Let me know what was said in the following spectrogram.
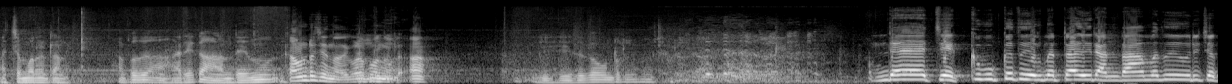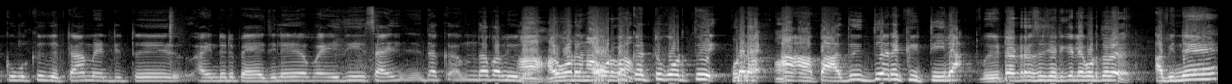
അച്ഛൻ പറഞ്ഞിട്ടാണ്. അപ്പോൾ ഇത് ആരെ കാണണ്ടേന്ന് കൗണ്ടർ ചെന്നാൽ മതി കുഴപ്പമൊന്നുമില്ല. ആ. ഏത് കൗണ്ടറിലും എന്റെ ചെക്ക് ബുക്ക് തീർന്നിട്ട് അത് രണ്ടാമത് ഒരു ചെക്ക് ബുക്ക് കിട്ടാൻ വേണ്ടിയിട്ട് അതിന്റെ ഒരു പേജിൽ എഴുതി സൈൻ ഇതൊക്കെ എന്താ പറയൂലേ? ഇട്ട് കൊടുത്ത് ആ അപ്പൊ അത് ഇതുവരെ കിട്ടിയില്ല. വീട്ടഡ്രസ് ശരിക്കല്ലേ കൊടുത്തത്? പിന്നെ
